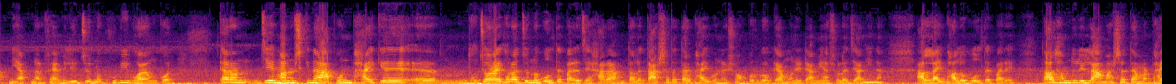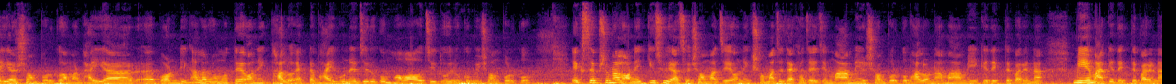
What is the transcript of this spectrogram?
আপনি আপনার ফ্যামিলির জন্য খুবই ভয়ঙ্কর। কারণ যে মানুষ কিনা আপন ভাইকে জড়াই ধরার জন্য বলতে পারে যে হারাম, তাহলে তার সাথে তার ভাই বোনের সম্পর্ক কেমন এটা আমি আসলে জানি না। আল্লাহ ভালো বলতে পারে। তো আলহামদুলিল্লাহ আমার সাথে আমার ভাইয়ার সম্পর্ক, আমার ভাইয়ার বন্ডিং আল্লাহর রহমতে অনেক ভালো। একটা ভাই বোনের যেরকম হওয়া উচিত ওই রকমই সম্পর্ক। এক্সেপশনাল অনেক কিছুই আছে সমাজে। অনেক সমাজে দেখা যায় যে মা মেয়ের সম্পর্ক ভালো না, মা মেয়েকে দেখতে পারে না, মেয়ে মাকে দেখতে পারে না,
